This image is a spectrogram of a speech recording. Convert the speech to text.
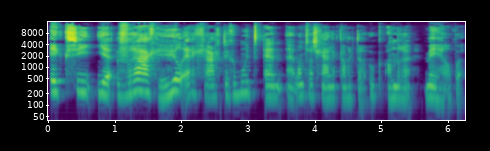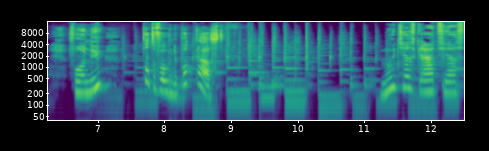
ik zie je vraag heel erg graag tegemoet, en, uh, want waarschijnlijk kan ik daar ook anderen mee helpen. Voor nu, tot de volgende podcast. Muchas gracias,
